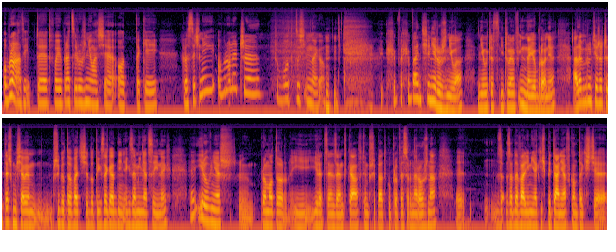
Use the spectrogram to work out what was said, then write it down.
obrona tej, tej twojej pracy różniła się od takiej klasycznej obrony, czy, czy było to coś innego? Chyba, chyba się nie różniła. Nie uczestniczyłem w innej obronie, ale w gruncie rzeczy też musiałem przygotować się do tych zagadnień egzaminacyjnych i również y, promotor i, i recenzentka, w tym przypadku profesor Narożna, y, za- zadawali mi jakieś pytania w kontekście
